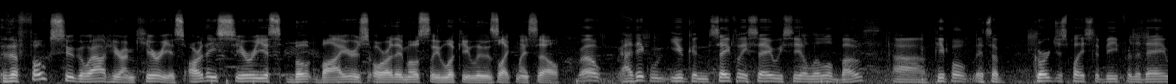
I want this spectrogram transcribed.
The folks who go out here, I'm curious, are they serious boat buyers or are they mostly looky loos like myself? Well, I think you can safely say we see a little of both. Uh, people, it's a gorgeous place to be for the day.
